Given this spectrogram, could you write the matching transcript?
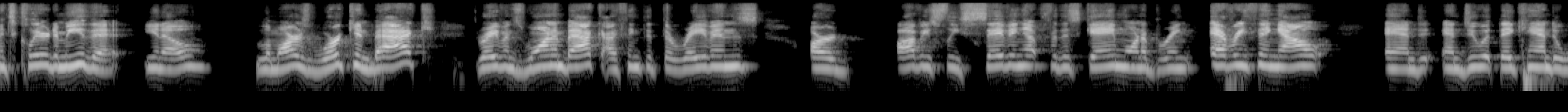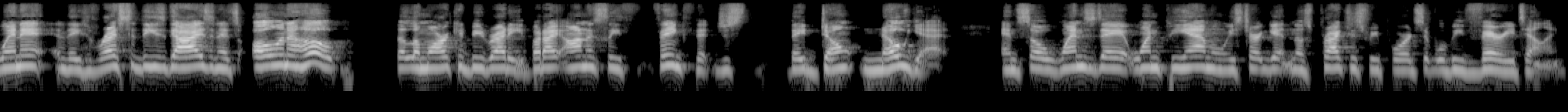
it's clear to me that, you know, Lamar's working back. The Ravens want him back. I think that the Ravens are obviously saving up for this game, want to bring everything out and and do what they can to win it. And they rested these guys, and it's all in a hope that Lamar could be ready. But I honestly think that just they don't know yet. And so Wednesday at 1 p.m. when we start getting those practice reports, it will be very telling.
